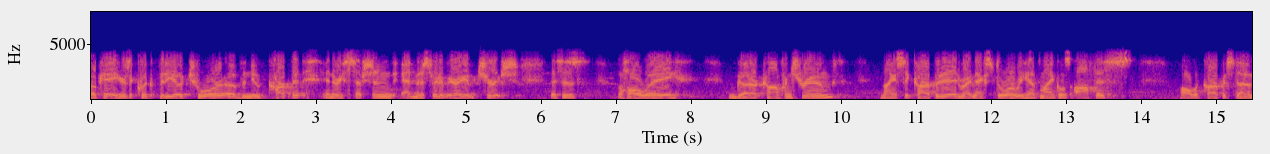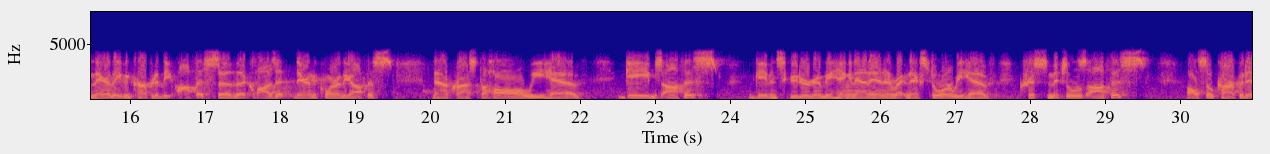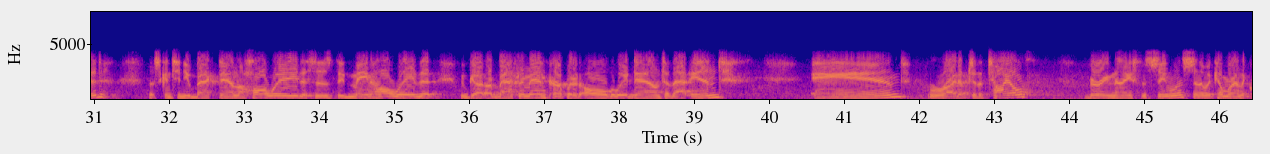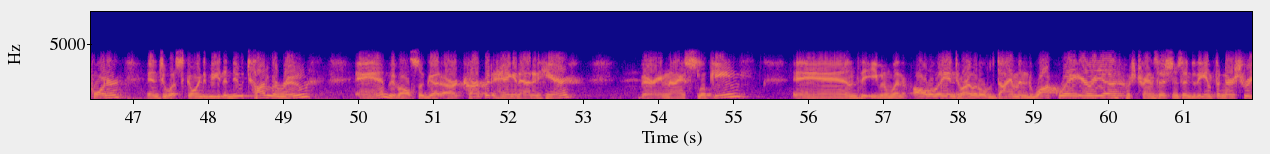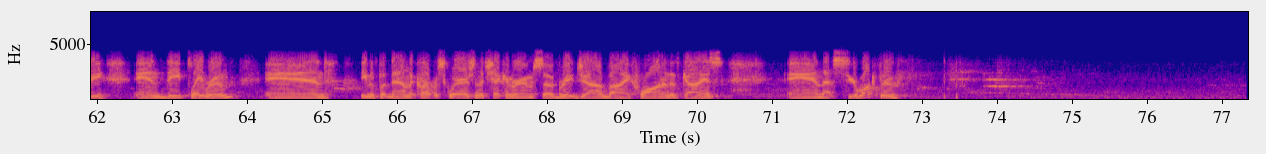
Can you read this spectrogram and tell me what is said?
Okay, here's a quick video tour of the new carpet in the reception administrative area of church. This is the hallway. We've got our conference room, nicely carpeted. Right next door we have Michael's office. All the carpet's done in there. They even carpeted the office, uh, the closet there in the corner of the office. Now across the hall we have Gabe's office. Gabe and Scooter are going to be hanging out in, and right next door we have Chris Mitchell's office also carpeted. Let's continue back down the hallway. This is the main hallway that we've got our bathroom in, carpeted all the way down to that end. And right up to the tile. Very nice and seamless. And then we come around the corner into what's going to be the new toddler room. And we've also got our carpet hanging out in here. Very nice looking. And they even went all the way into our little diamond walkway area, which transitions into the infant nursery and the playroom, and even put down the carpet squares in the chicken room. So great job by Juan and his guys. And that's your walkthrough.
